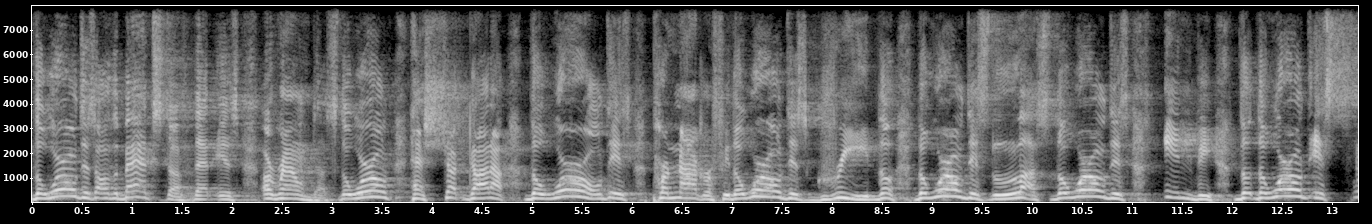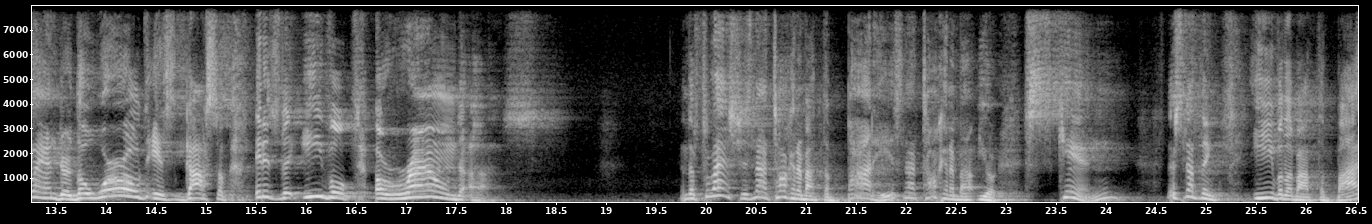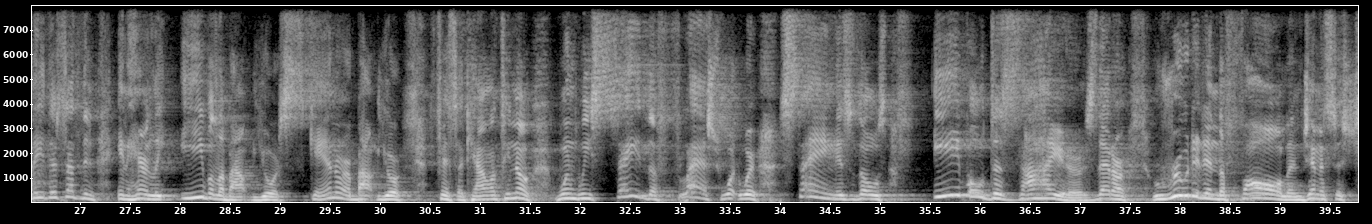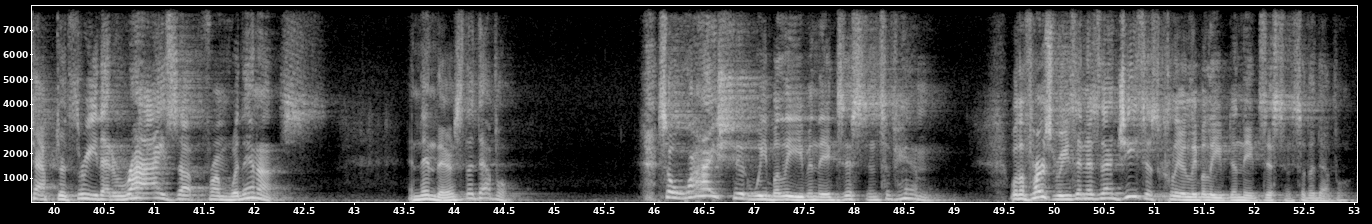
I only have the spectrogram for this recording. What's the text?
The world is all the bad stuff that is around us. The world has shut God out. The world is pornography. The world is greed. The, the world is lust. The world is envy. The, the world is slander. The world is gossip. It is the evil around us. And the flesh is not talking about the body, it's not talking about your skin. There's nothing evil about the body. There's nothing inherently evil about your skin or about your physicality. No, when we say the flesh, what we're saying is those evil desires that are rooted in the fall in Genesis chapter 3 that rise up from within us. And then there's the devil. So, why should we believe in the existence of him? Well, the first reason is that Jesus clearly believed in the existence of the devil.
